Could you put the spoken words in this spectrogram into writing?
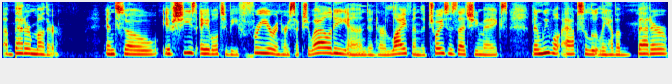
a better mother. And so, if she's able to be freer in her sexuality and in her life and the choices that she makes, then we will absolutely have a better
